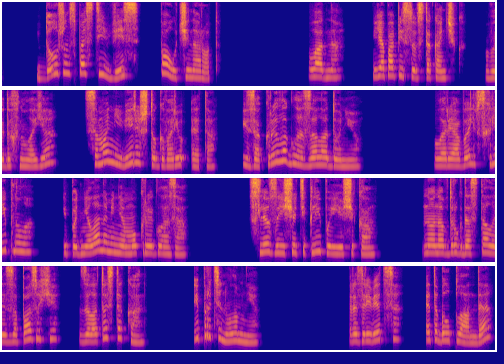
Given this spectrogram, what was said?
должен спасти весь паучий народ. «Ладно, я пописываю в стаканчик», — выдохнула я, сама не веря, что говорю это, и закрыла глаза ладонью. Лориавель всхлипнула, и подняла на меня мокрые глаза. Слезы еще текли по ее щекам, но она вдруг достала из-за пазухи золотой стакан и протянула мне. «Разреветься? Это был план, да?»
